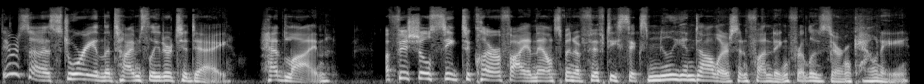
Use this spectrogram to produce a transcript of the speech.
There's a story in the Times Leader today. Headline Officials seek to clarify announcement of $56 million in funding for Luzerne County.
